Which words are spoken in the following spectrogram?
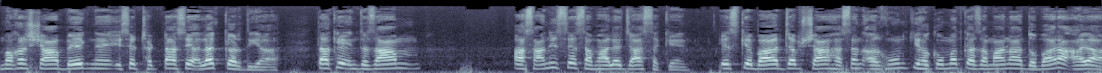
مگر شاہ بیگ نے اسے ٹھٹا سے الگ کر دیا تاکہ انتظام آسانی سے سنبھالے جا سکیں۔ اس کے بعد جب شاہ حسن ارغون کی حکومت کا زمانہ دوبارہ آیا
